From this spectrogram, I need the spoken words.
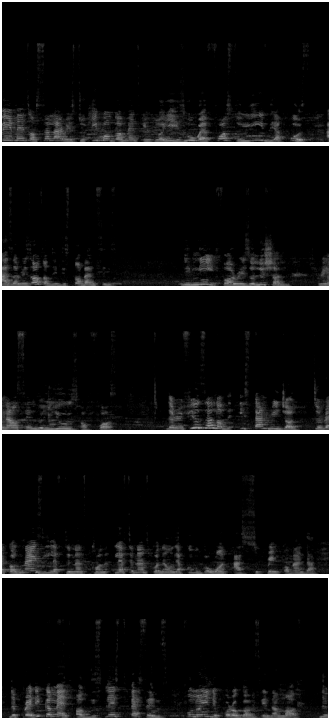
payment of salaries to Igbo government employees who were forced to leave their posts as a result of the disturbances, the need for resolution renouncing the use of force, the refusal of the eastern region to recognize Lieutenant, Con Lieutenant Colonel Yakubu Gowon as Supreme Commander, the predicament of displaced persons following the pogroms in the north, the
